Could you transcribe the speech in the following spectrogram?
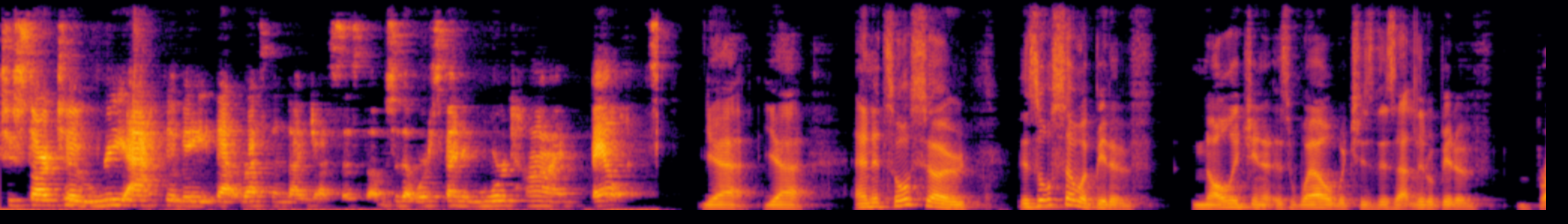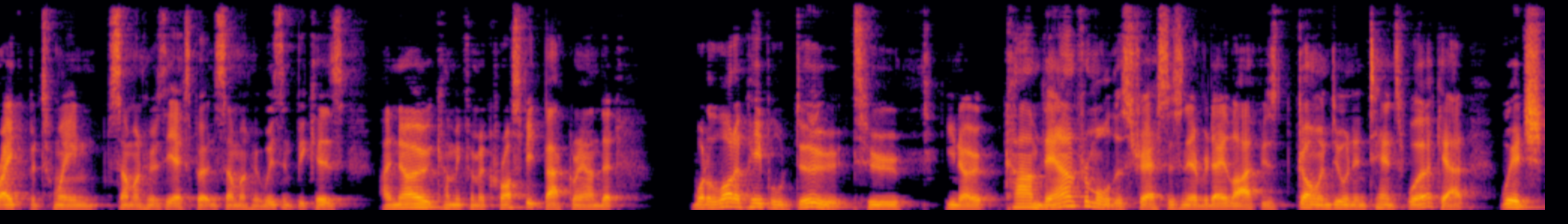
to start to reactivate that rest and digest system so that we're spending more time balanced. yeah, yeah, and it's also there's also a bit of knowledge in it as well, which is there's that little bit of break between someone who's the expert and someone who isn't, because I know coming from a CrossFit background that what a lot of people do to you know calm down from all the stresses in everyday life is go and do an intense workout which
